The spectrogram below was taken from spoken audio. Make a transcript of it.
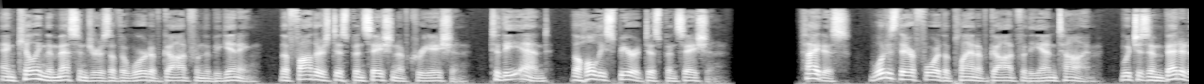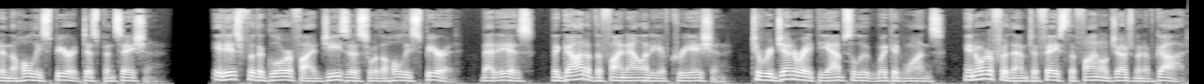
and killing the messengers of the Word of God from the beginning, the Father's dispensation of creation, to the end, the Holy Spirit dispensation. Titus, what is therefore the plan of God for the end time, which is embedded in the Holy Spirit dispensation? It is for the glorified Jesus or the Holy Spirit, that is, the God of the finality of creation, to regenerate the absolute wicked ones, in order for them to face the final judgment of God.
